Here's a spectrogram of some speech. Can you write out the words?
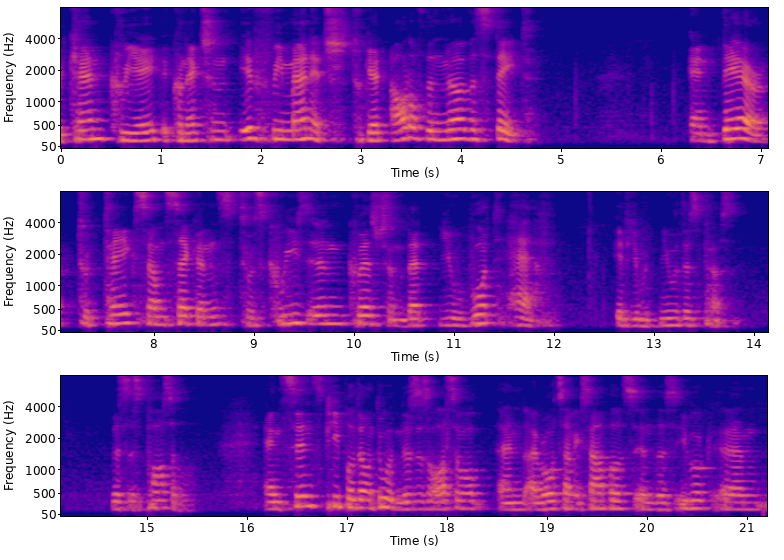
We can create a connection if we manage to get out of the nervous state and dare to take some seconds to squeeze in question that you would have if you would knew this person. This is possible. And since people don't do it, and this is also, and I wrote some examples in this ebook, um,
